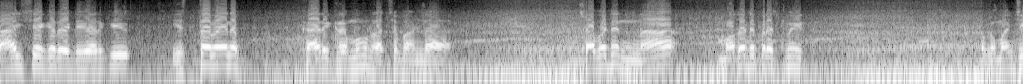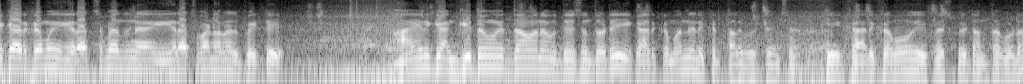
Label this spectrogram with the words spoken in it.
రాజశేఖర్ రెడ్డి గారికి ఇష్టమైన కార్యక్రమం రచ్చబండ. కాబట్టి నా మొదటి ప్రెస్ మీట్ ఒక మంచి కార్యక్రమం ఈ రచ్చ మీద ఈ రచ్చబండల మీద పెట్టి ఆయనకి అంకితం ఇద్దామనే ఉద్దేశంతో ఈ కార్యక్రమాన్ని నేను ఇక్కడ తలపెట్టించాను. ఈ కార్యక్రమం ఈ ప్రెస్ మీట్ అంతా కూడా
